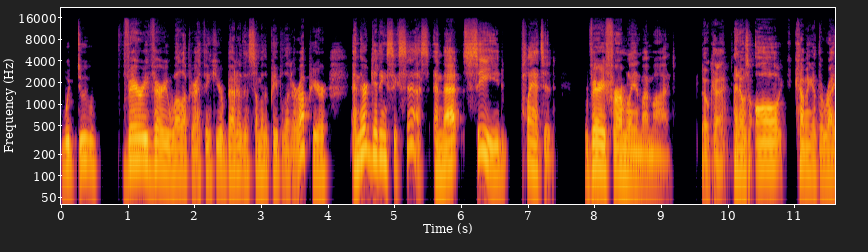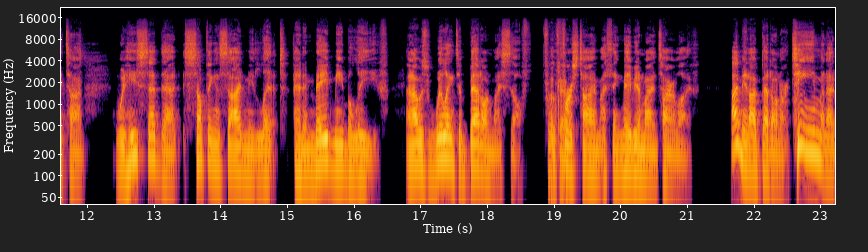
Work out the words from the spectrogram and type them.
would do very, very well up here. I think you're better than some of the people that are up here, and they're getting success. And that seed planted very firmly in my mind. Okay. And it was all coming at the right time. When he said that, something inside me lit and it made me believe. And I was willing to bet on myself for okay. the first time, I think, maybe in my entire life. I mean, I bet on our team and I,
